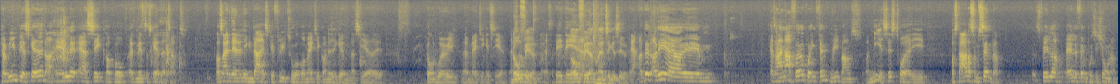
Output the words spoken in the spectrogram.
Kareem bliver skadet, og alle er sikre på, at mesterskabet er tabt. Og så er det den legendariske flytur, hvor Magic går ned igennem og siger, øh, don't worry, uh, Magic is here. No fear. Altså, det, det no er, fear, Magic is here. Ja, og det, og det er... Øh, Altså han har 40 point, 15 rebounds og 9 assists, tror jeg, i, og starter som center. Spiller alle fem positioner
